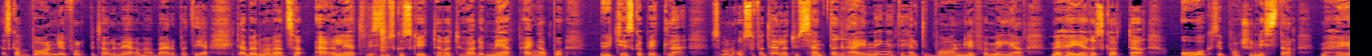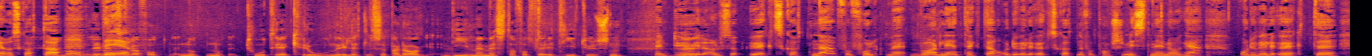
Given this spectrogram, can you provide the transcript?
Da skal vanlige folk betale mer med Arbeiderpartiet. Der burde man vært så ærlig at hvis du skal skryte av at du hadde mer penger på utgiftskapitlet, så må du også fortelle at du sendte regningen til helt vanlige familier med høyere skatter og til pensjonister med høyere skatter. Vanlige det... mennesker har fått no, no, to-tre kroner i lettelse per dag. De med mest har fått flere titusen. Men du ville uh, altså økt skattene for folk med vanlige inntekter, og du ville økt skattene for pensjonistene i Norge, og du ville økt uh,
